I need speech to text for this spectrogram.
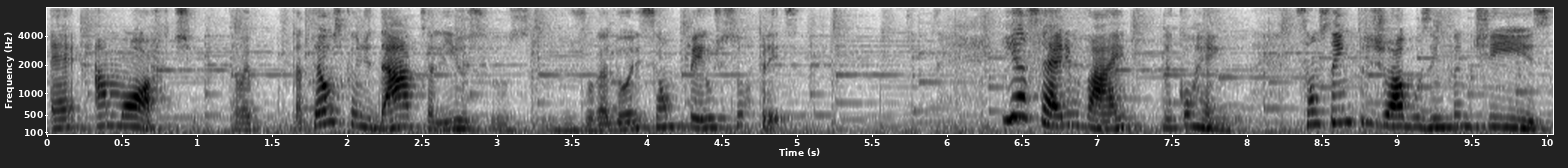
é a morte. Então, é, até os candidatos ali, os, os, os jogadores, são pegos de surpresa. E a série vai decorrendo. São sempre jogos infantis,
